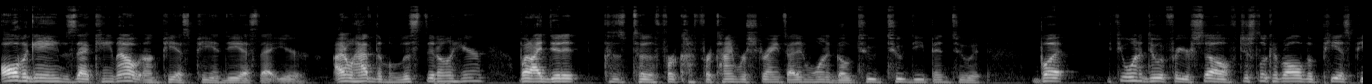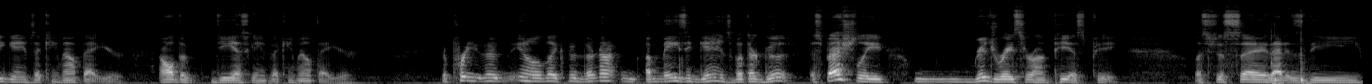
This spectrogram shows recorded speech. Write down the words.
all the games that came out on PSP and DS that year. I don't have them listed on here, but I did it because to for for time restraints, I didn't want to go too too deep into it. But if you want to do it for yourself, just look at all the PSP games that came out that year, all the DS games that came out that year. They're pretty, they're, you know, like they're, they're not amazing games, but they're good. Especially Ridge Racer on PSP. Let's just say that is the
